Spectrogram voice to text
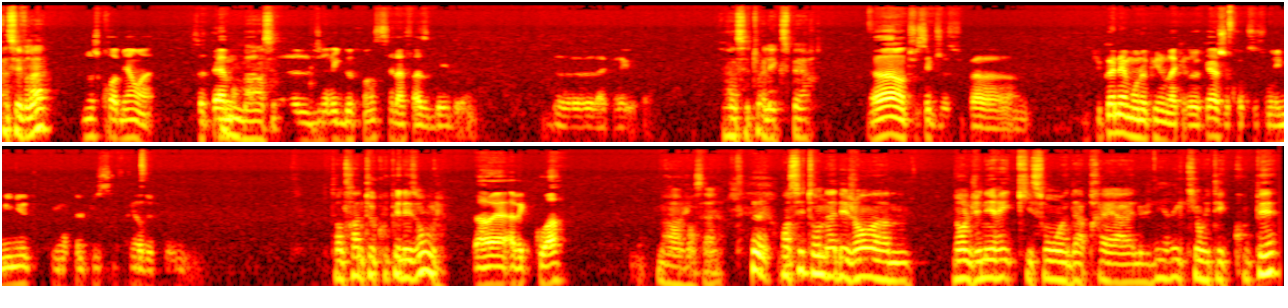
Ah c'est vrai? Je crois bien, ouais. Ce thème, Ben, le générique de fin, c'est la phase B de, de la carioca. ah, c'est toi l'expert. Ah non, tu sais que je suis pas... Tu connais mon opinion de la carioca, je crois que ce sont les minutes qui m'ont fait le plus souffrir du film. T'es en train de te couper les ongles? Ah ouais, avec quoi? Non, j'en sais rien. Ensuite, on a des gens euh, dans le générique qui sont euh, d'après euh, le générique qui ont été coupés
